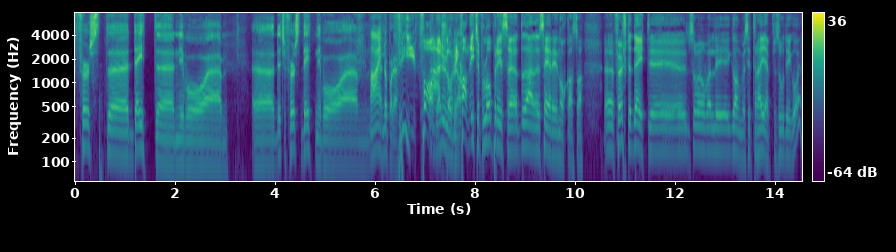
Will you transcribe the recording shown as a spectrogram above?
first eh, date-nivå eh, eh, Det er ikke first date-nivå uh, Nei. enda på det. Fy fader, Det er Rullan! Vi kan ikke få lovprise den serien nok, altså. Eh, første date eh, Så var jeg vel i gang med sitt tredje episode i går.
